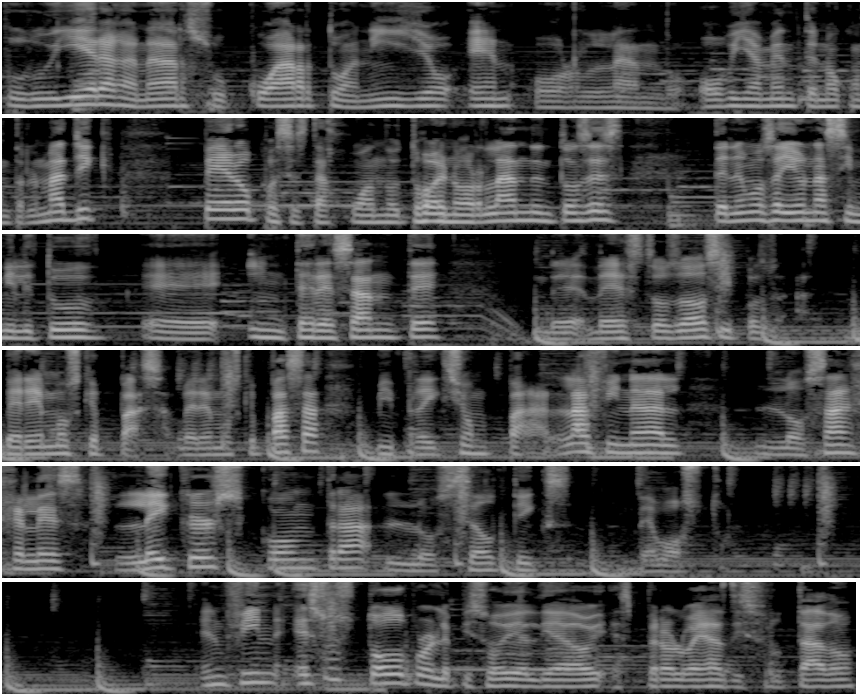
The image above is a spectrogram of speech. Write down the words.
pudiera ganar su cuarto anillo en Orlando. Obviamente no contra el Magic, pero pues está jugando todo en Orlando. Entonces tenemos ahí una similitud eh, interesante de, estos dos y pues veremos qué pasa. Veremos qué pasa. Mi predicción para la final, Los Ángeles Lakers contra los Celtics de Boston. En fin, eso es todo por el episodio del día de hoy. Espero lo hayas disfrutado.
